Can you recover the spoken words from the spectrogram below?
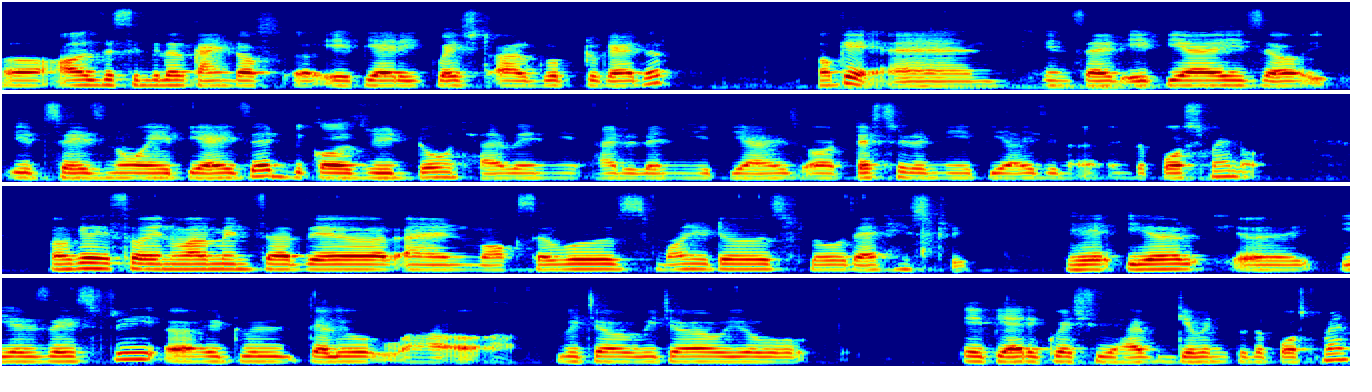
all the similar kind of API requests are grouped together. Okay and inside apis uh, it says no apis yet because we don't have any added any apis or tested any apis in, uh, in the postman. Okay so environments are there and mock servers monitors flows and history here uh, here is the history uh, it will tell you how, which are which are your API requests you have given to the postman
